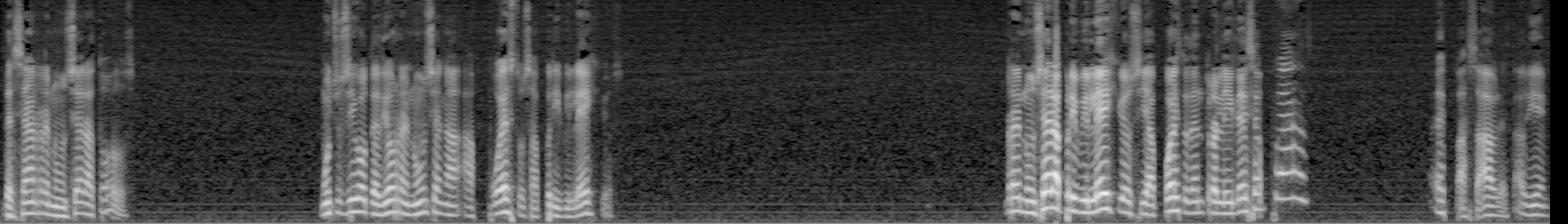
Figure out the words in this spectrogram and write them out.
desean renunciar a todos. Muchos hijos de Dios renuncian a, puestos, a privilegios. Renunciar a privilegios y a puestos dentro de la iglesia, pues es pasable, está bien.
